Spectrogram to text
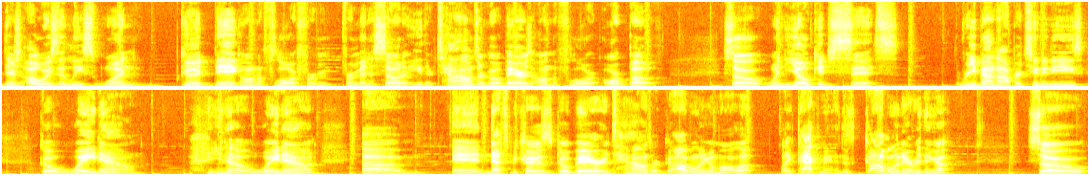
there's always at least one good big on the floor for for Minnesota. Either Towns or Gobert is on the floor, or both. So when Jokic sits, rebound opportunities go way down, you know, way down. Um, and that's because Gobert and Towns are gobbling them all up like Pac-Man, just gobbling everything up. So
